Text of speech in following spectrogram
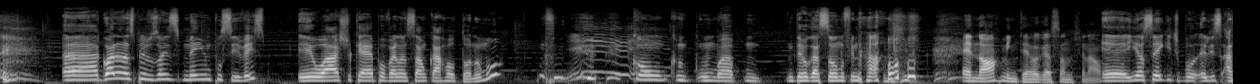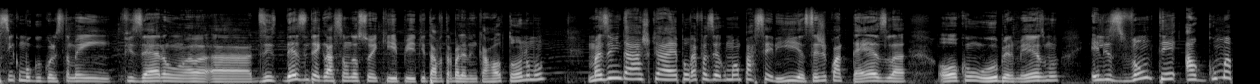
Ah, agora nas previsões meio impossíveis. Eu acho que a Apple vai lançar um carro autônomo com, com uma um, interrogação no final. Enorme interrogação no final. É, e eu sei que, tipo, eles, assim como o Google, eles também fizeram a, a des- desintegração da sua equipe que estava trabalhando em carro autônomo. Mas eu ainda acho que a Apple vai fazer alguma parceria, seja com a Tesla ou com o Uber mesmo. Eles vão ter alguma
